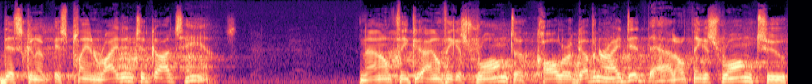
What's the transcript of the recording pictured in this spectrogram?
that's going to is playing right into God's hands. And I don't think I don't think it's wrong to call her governor. I did that. I don't think it's wrong to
